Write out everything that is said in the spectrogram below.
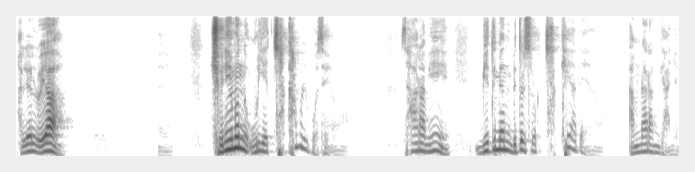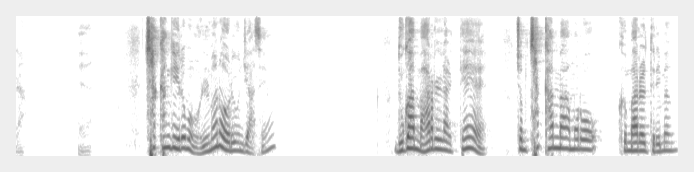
할렐루야. 주님은 우리의 착함을 보세요. 사람이 믿으면 믿을수록 착해야 돼요. 악랄한 게 아니라. 착한 게 여러분 얼마나 어려운지 아세요? 누가 말을 할 때 좀 착한 마음으로 그 말을 들으면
